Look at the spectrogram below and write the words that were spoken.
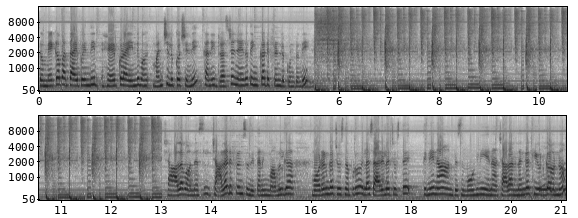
సో మేకప్ అంతా అయిపోయింది. హెయిర్ కూడా అయింది. మంచి లుక్ వచ్చింది. కానీ డ్రెస్ చేంజ్ అయిన తర్వాత ఇంకా డిఫరెంట్ లుక్ ఉంటుంది. చాలా బాగుంది. అసలు చాలా డిఫరెన్స్ ఉంది. తనకి మామూలుగా మోడర్న్గా చూసినప్పుడు ఇలా శారీలో చూస్తే తినేనా అనిపిస్తుంది. మోహిని ఏనా చాలా అందంగా క్యూట్గా ఉన్నావు.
